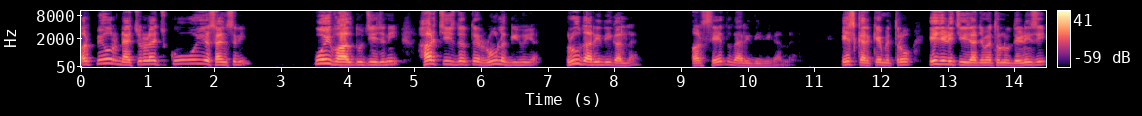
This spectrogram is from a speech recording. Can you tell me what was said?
ਔਰ ਪਿਓਰ ਨੈਚੁਰਲ ਹੈ, ਕੋਈ ਅਸੈਂਸ ਨਹੀਂ। ਕੋਈ ਫालतू ਚੀਜ਼ ਨਹੀਂ। ਹਰ ਚੀਜ਼ ਦੇ ਉੱਤੇ ਰੂਹ ਲੱਗੀ ਹੋਈ ਹੈ, ਰੂਹਦਾਰੀ ਦੀ ਗੱਲ ਹੈ ਔਰ ਸਿਹਤਦਾਰੀ ਦੀ ਵੀ ਗੱਲ ਹੈ। ਇਸ ਕਰਕੇ ਮਿੱਤਰੋ, ਇਹ ਜਿਹੜੀ ਚੀਜ਼ ਅੱਜ ਮੈਂ ਤੁਹਾਨੂੰ ਦੇਣੀ ਸੀ,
